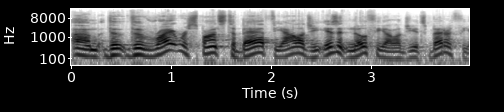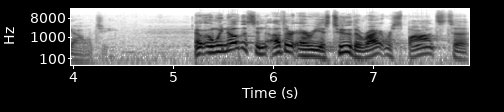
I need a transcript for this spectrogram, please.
Um, the, the right response to bad theology isn't no theology, it's better theology. And we know this in other areas too. The right response to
